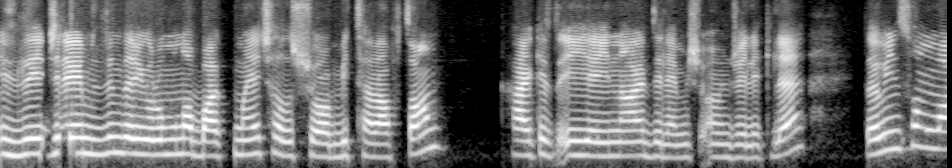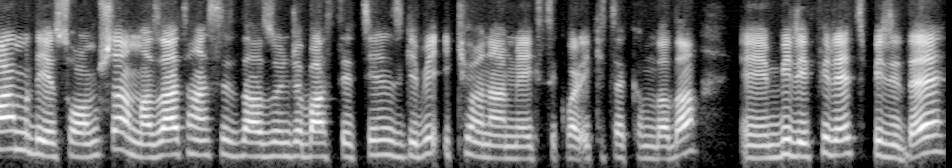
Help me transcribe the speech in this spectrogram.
izleyicilerimizin de yorumuna bakmaya çalışıyorum bir taraftan. Herkes iyi yayınlar dilemiş öncelikle. Davinson var mı diye sormuşlar ama zaten siz de az önce bahsettiğiniz gibi iki önemli eksik var iki takımda da. Ee, biri Fred, biri de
